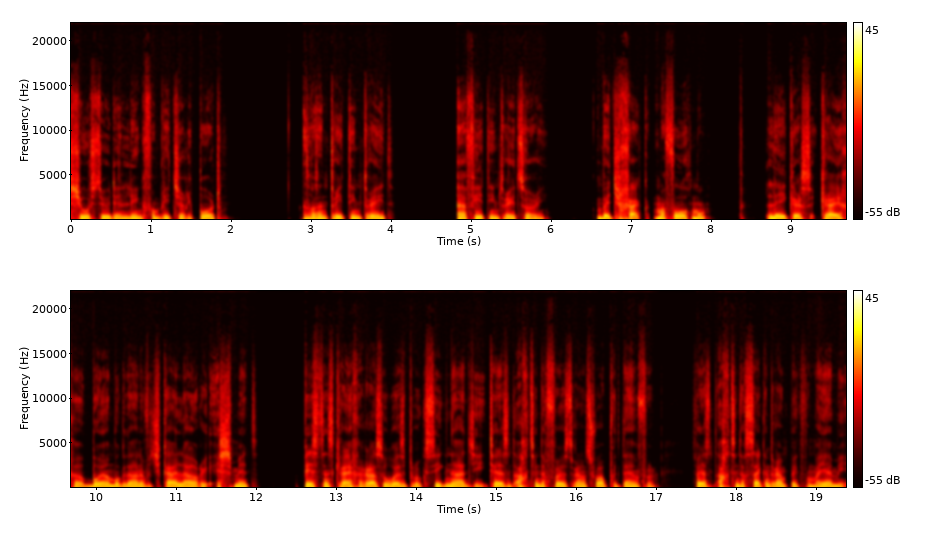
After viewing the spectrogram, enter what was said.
Sjoerd stuurde een link van Bleacher Report. Het was een drie-team trade. Uh, vier-team trade, sorry. Een beetje gek, maar volg me. Lakers krijgen Bojan Bogdanovic, Kyle Lowry en Smith. Pistons krijgen Russell Westbrook, Sig Naji, 2028 first round swap with Denver, 2028 second round pick van Miami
